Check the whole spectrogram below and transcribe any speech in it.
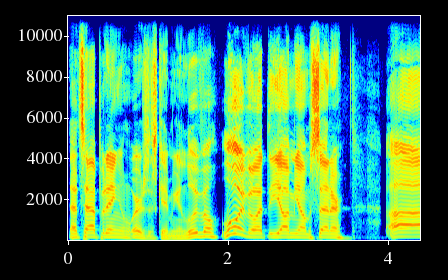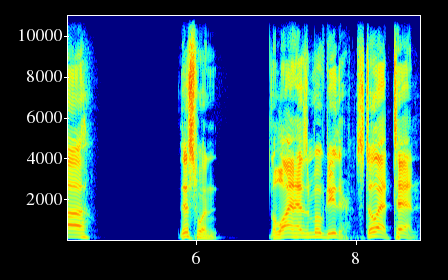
That's happening. Where is this game again? Louisville. Louisville at the Yum Yum Center. Uh, this one, the line hasn't moved either. Still at ten.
